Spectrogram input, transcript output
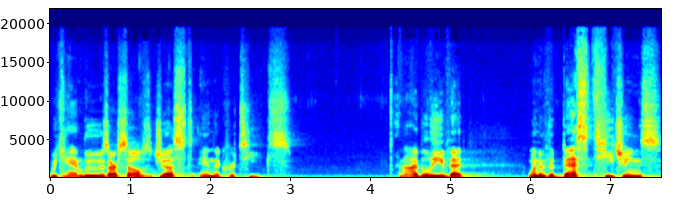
we can't lose ourselves just in the critiques. And I believe that one of the best teachings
